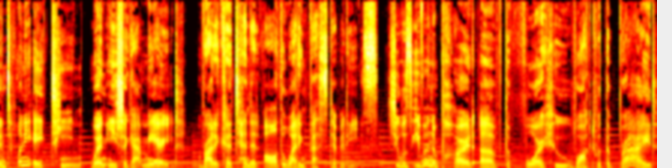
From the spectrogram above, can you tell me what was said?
In 2018, when Isha got married, Radhika attended all the wedding festivities. She was even a part of the four who walked with the bride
